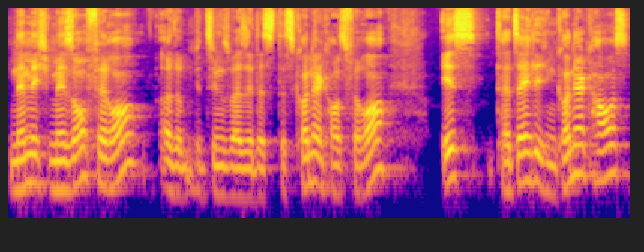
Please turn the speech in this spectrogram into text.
Nämlich Maison Ferrand, also beziehungsweise das, das Cognac-Haus Ferrand, ist tatsächlich ein Cognac-Haus.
